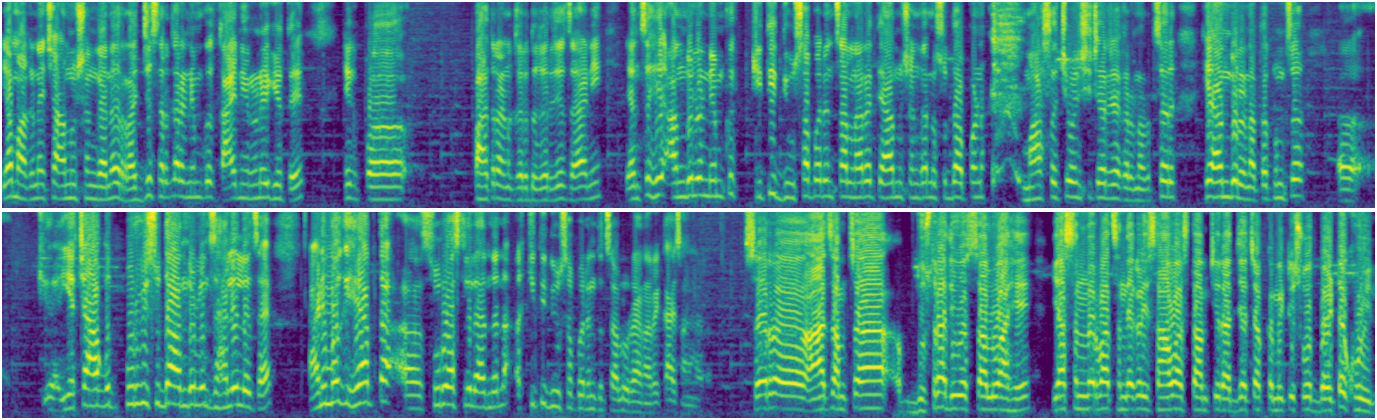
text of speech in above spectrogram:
या मागण्याच्या अनुषंगानं राज्य सरकार नेमकं काय निर्णय घेते हे प- पाहत राहणं करणं गरजेचं आहे. आणि यांचं हे आंदोलन नेमकं किती दिवसापर्यंत चालणार आहे त्या अनुषंगानं सुद्धा आपण महासचिवांशी चर्चा करणार आहोत. सर हे आंदोलन आता तुमचं याच्या अगोदर पूर्वी सुद्धा आंदोलन झालेलंच आहे. आणि मग हे आता सुरू असलेलं आंदोलन किती दिवसापर्यंत चालू राहणार आहे? काय सांगणार? आहे? सर आज आमचा दुसरा दिवस चालू आहे. या संदर्भात संध्याकाळी सहा वाजता आमची राज्याच्या कमिटी सोबत बैठक होईल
